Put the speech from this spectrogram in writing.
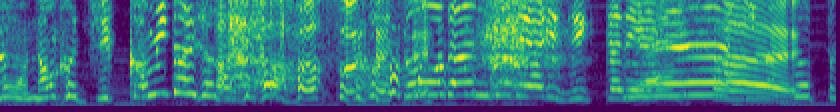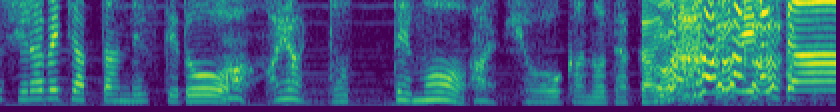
もうなんか実家みたいじゃないですか。そうです。相談所であり実家であり、はい今ちょっと調べちゃったんですけどあ早い。とってもはい。評価の高いお店でした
